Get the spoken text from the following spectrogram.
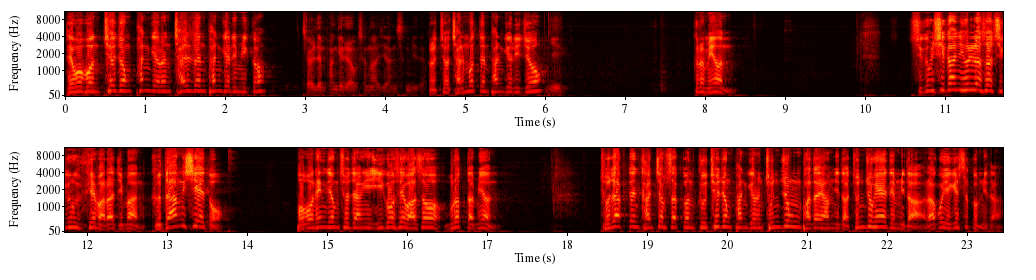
대법원 최종 판결은 잘된 판결입니까? 잘된 판결이라고 생각하지 않습니다. 그렇죠. 잘못된 판결이죠. 예. 그러면 지금 시간이 흘러서 지금 그렇게 말하지만 그 당시에도 법원 행정처장이 이곳에 와서 물었다면 조작된 간첩 사건 그 최종 판결은 존중받아야 합니다. 존중해야 됩니다. 라고 얘기했을 겁니다.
